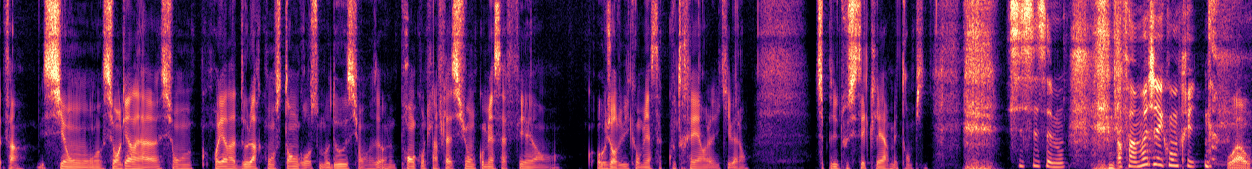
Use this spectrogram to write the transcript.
enfin, si on si on regarde à, si on regarde à dollar constant, grosso modo, si on, prend en compte l'inflation, combien ça fait aujourd'hui, combien ça coûterait en l'équivalent. Je sais pas du tout si c'est clair, mais tant pis. si, si, c'est bon. Enfin, moi, j'ai compris. Waouh.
